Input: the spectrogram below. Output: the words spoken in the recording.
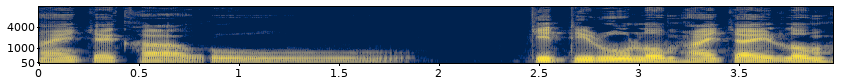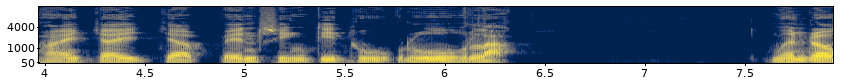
หายใจเข้ารู้ จิตที่รู้ลมหายใจ ลมหายใจจะเป็นสิ่งที่ถูกรู้หลัก เหมือนเรา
